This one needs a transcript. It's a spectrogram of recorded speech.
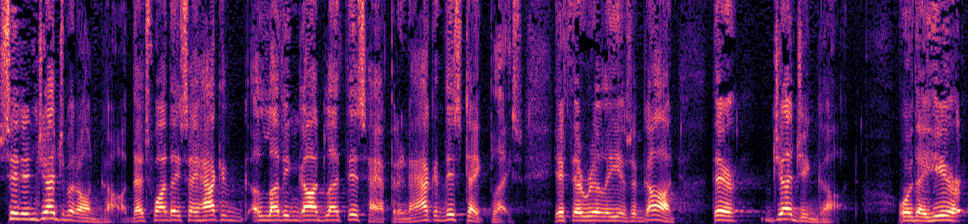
sit in judgment on God. That's why they say, How could a loving God let this happen? And how could this take place if there really is a God? They're judging God or they hear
